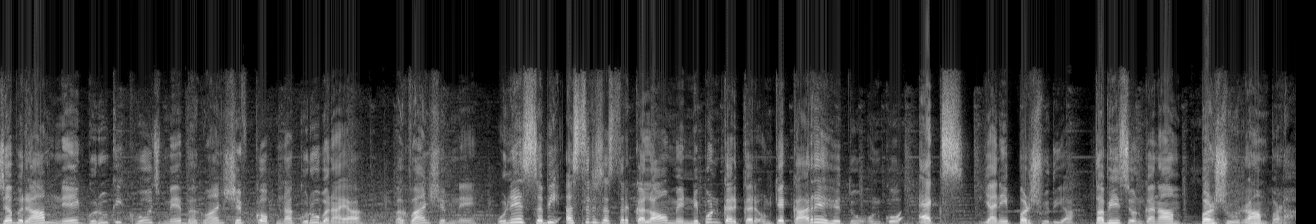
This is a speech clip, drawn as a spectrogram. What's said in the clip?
जब राम ने गुरु की खोज में भगवान शिव को अपना गुरु बनाया, भगवान शिव ने उन्हें सभी अस्त्र शस्त्र कलाओं में निपुण कर कर उनके कार्य हेतु उनको एक्स यानी परशु दिया। तभी से उनका नाम परशुराम पड़ा।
